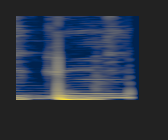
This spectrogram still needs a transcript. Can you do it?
again.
